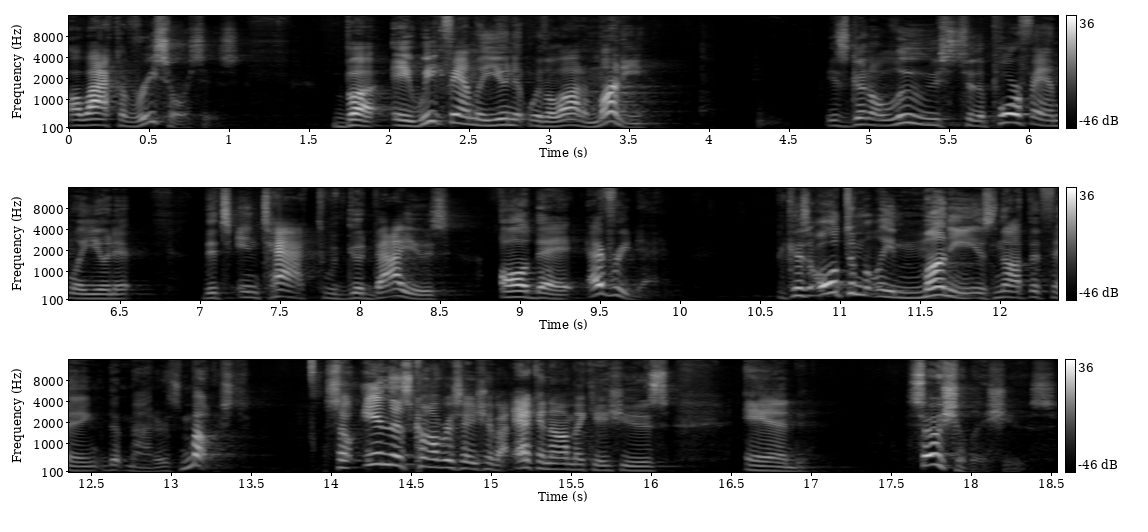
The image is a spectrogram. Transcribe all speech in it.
a lack of resources. But a weak family unit with a lot of money is going to lose to the poor family unit that's intact with good values all day, every day. Because ultimately, money is not the thing that matters most. So, in this conversation about economic issues and social issues,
